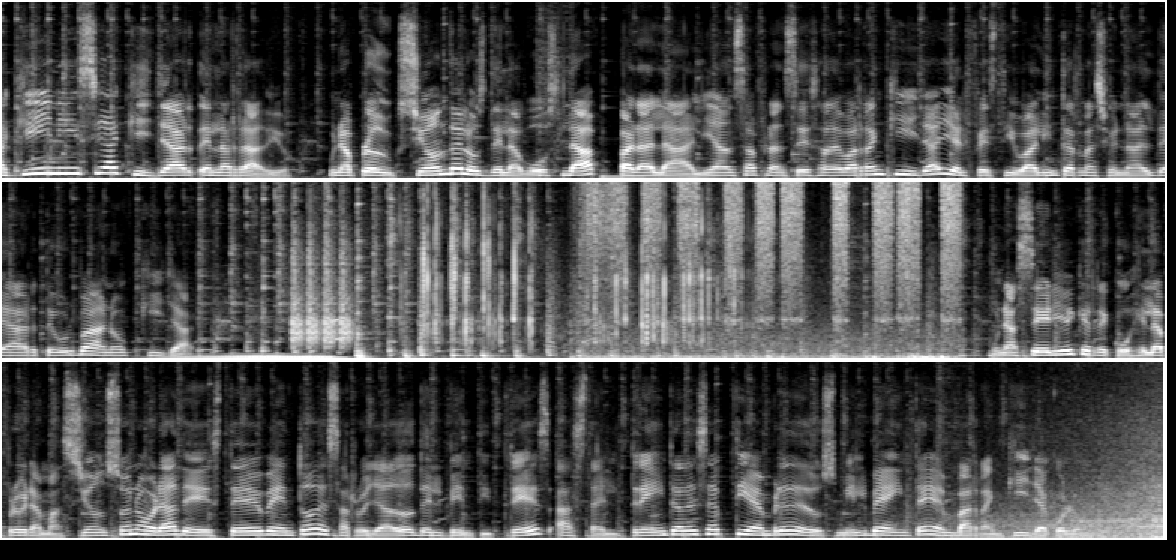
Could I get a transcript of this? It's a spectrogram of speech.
Aquí inicia Quillart en la radio, una producción de los de la Voz Lab para la Alianza Francesa de Barranquilla y el Festival Internacional de Arte Urbano Quillart. Una serie que recoge la programación sonora de este evento desarrollado del 23 hasta el 30 de septiembre de 2020 en Barranquilla, Colombia.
